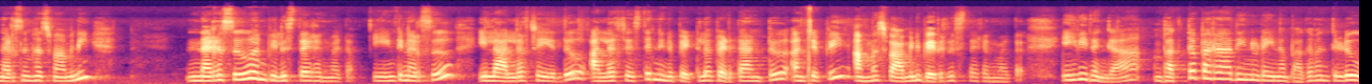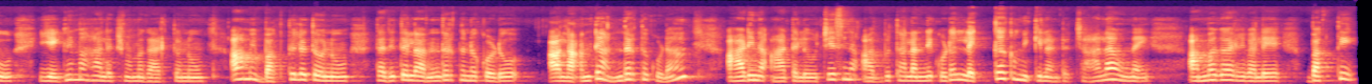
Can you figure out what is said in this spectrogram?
నరసింహస్వామిని నర్సు అని పిలుస్తారనమాట ఏంటి నర్సు? ఇలా అల్లరి చేయొద్దు. అల్లరి చేస్తే నిన్ను పెట్టెలో పెడతా అంటూ అని చెప్పి అమ్మ స్వామిని బెదిరిస్తారనమాట ఈ విధంగా భక్త పరాధీనుడైన భగవంతుడు యజ్ఞ మహాలక్ష్మమ్మ గారితోనూ ఆమె భక్తులతోనూ తదితరుల అందరితోనూ కూడా అలా అంటే అందరితో కూడా ఆడిన ఆటలు చేసిన అద్భుతాలన్నీ కూడా లెక్కకు మిక్కిలంట. చాలా ఉన్నాయి. అమ్మగారి వలె భక్తి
